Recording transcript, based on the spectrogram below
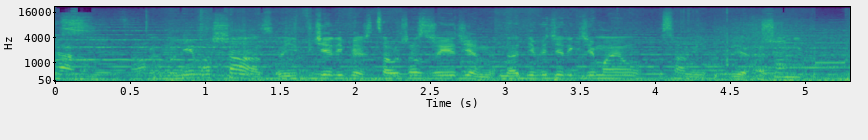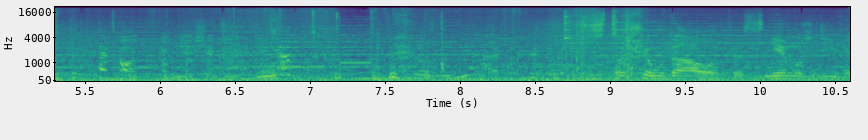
No jest. No nie ma szans. Oni widzieli, wiesz, cały czas, że jedziemy. Nawet nie wiedzieli, gdzie mają sami jechać. oni tak od pewnie siedzą. Jak? To się udało, to jest niemożliwe.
